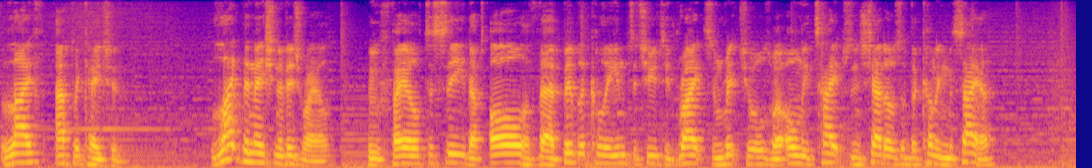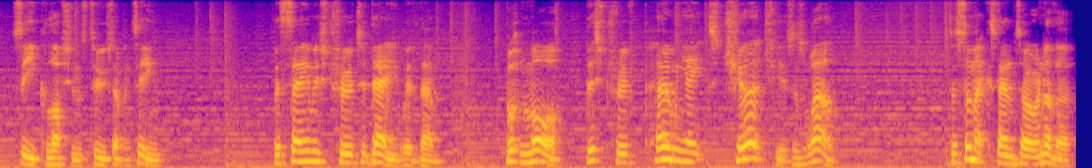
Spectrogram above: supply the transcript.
Life application. Like the nation of Israel, who failed to see that all of their biblically instituted rites and rituals were only types and shadows of the coming Messiah, see Colossians 2:17. The same is true today with them. But more, this truth permeates churches as well. To some extent or another,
